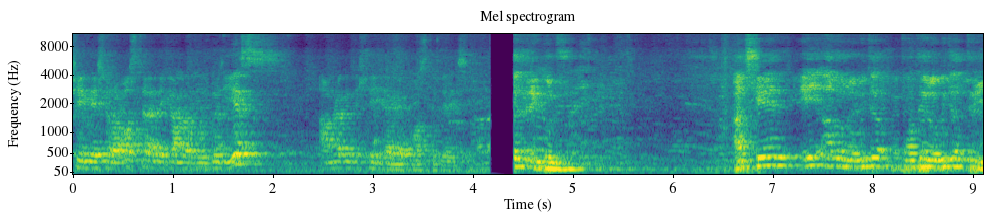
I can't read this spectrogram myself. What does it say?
সেই দেশের অবস্থাটা দেখে আমরা বলব যে ইয়েস আমরা কিন্তু সেই জায়গায় পৌঁছতে পেরেছি। আজকের এই আলোর অভিযান পথের অভিযাত্রী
